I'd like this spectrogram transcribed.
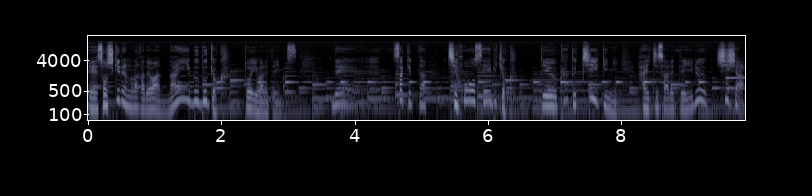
えー、組織令の中では内部部局と言われています。で、さっき言った地方整備局っていう各地域に配置されている支社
